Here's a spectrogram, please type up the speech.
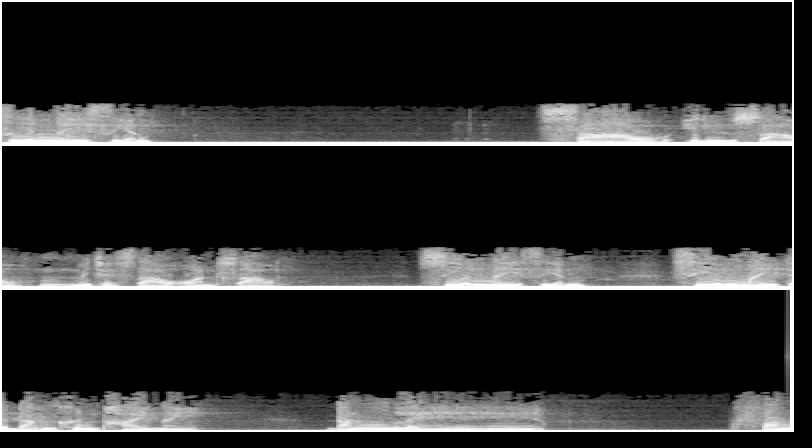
เสียงในเสียง sound in sound ไม่ใช่ sound on sound เสียงในเสียง เสียงใหม่จะดังขึ้นภายใน ดังแล้วฟัง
